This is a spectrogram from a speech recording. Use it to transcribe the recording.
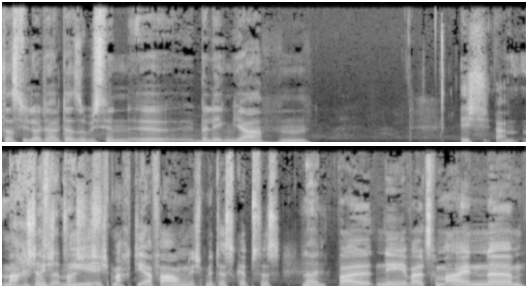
dass die Leute halt da so ein bisschen äh, überlegen, ja, hm, Ich äh, Mach mach ich das- nicht mach die, ich- ich mach die Erfahrung nicht mit der Skepsis. nein? Weil, nee, weil zum einen, ähm,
